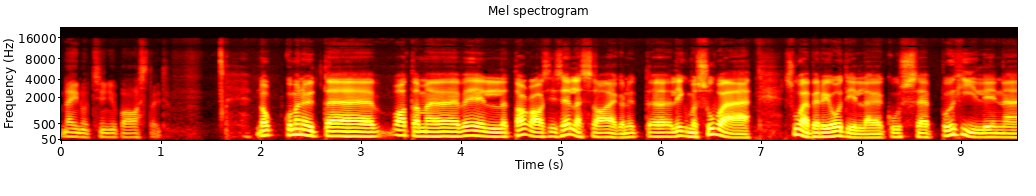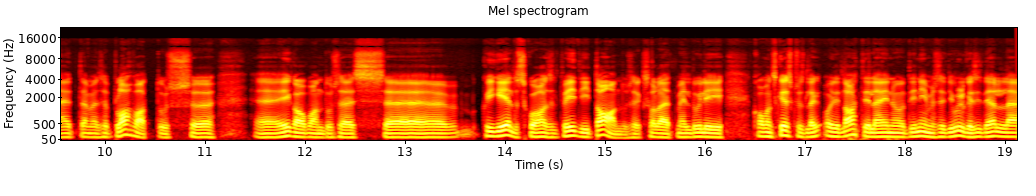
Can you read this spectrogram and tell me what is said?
näinud siin juba aastaid no kui me nüüd äh, vaatame veel tagasi sellesse aega, nüüd äh, liigume suve, suveperioodile, kus see põhiline, ütleme, see plahvatus äh, e-kaubanduses kõigi eelduste kohaselt veidi taandus, eks ole, et meil tuli, kaubanduskeskused olid lahti läinud, inimesed julgesid jälle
